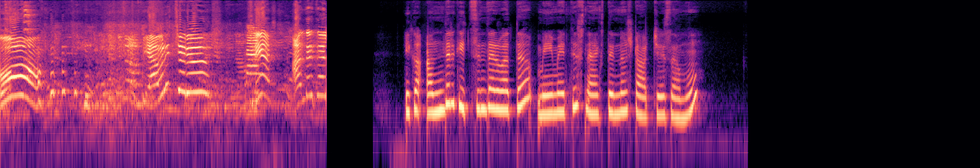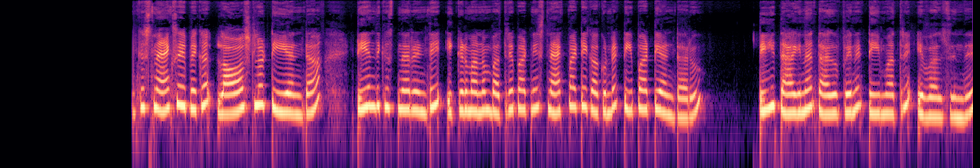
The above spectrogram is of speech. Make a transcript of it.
ఓ! ఇక అందరికి ఇచ్చిన తర్వాత మేమైతే స్నాక్స్ తినడం స్టార్ట్ చేసాము. ఇంకా స్నాక్స్ అయిపోయాక లాస్ట్లో టీ అంట. టీ ఎందుకు ఇస్తున్నారంటే ఇక్కడ మనం బర్త్డే పార్టీని స్నాక్ పార్టీ కాకుండా టీ పార్టీ అంటారు. టీ తాగినా తాగిపోయినా టీ మాత్రం ఇవ్వాల్సిందే.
